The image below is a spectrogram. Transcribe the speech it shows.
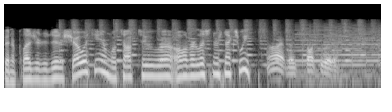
Been a pleasure to do the show with you, and we'll talk to uh, all of our listeners next week. All right, Rich. Talk to you later.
